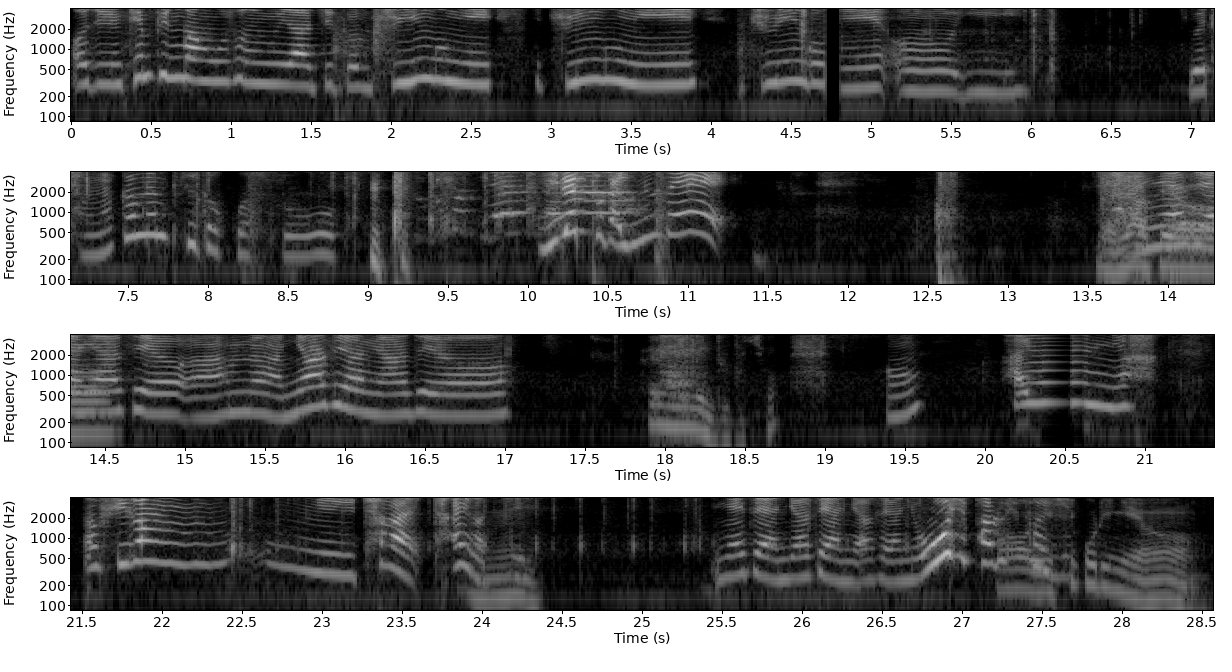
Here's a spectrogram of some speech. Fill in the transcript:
어, 지금 캠핑 방송입니다. 지금 주인공이, 주인공이, 주인공이, 어, 이, 왜 장난감 램프를 갖고 왔어? 이 램프가 있는데! 네, 안녕하세요. 안녕하세요, 안녕하세요. 아, 한 명, 안녕하세요, 안녕하세요. 하윤님은 누구죠? 어? 하윤이, 나 휘강이 차가, 차에 갔지. 음. 안녕하세요, 안녕하세요, 안녕하세요. 안녕. 58, 어, 58. 이 시골이에요.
